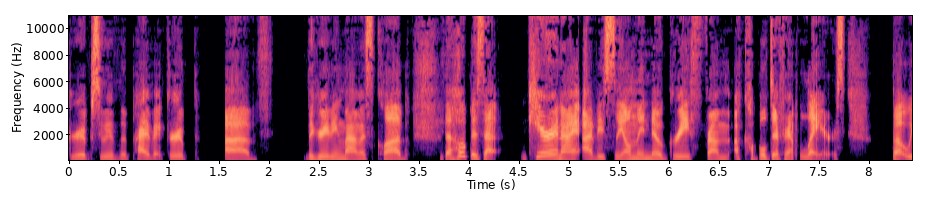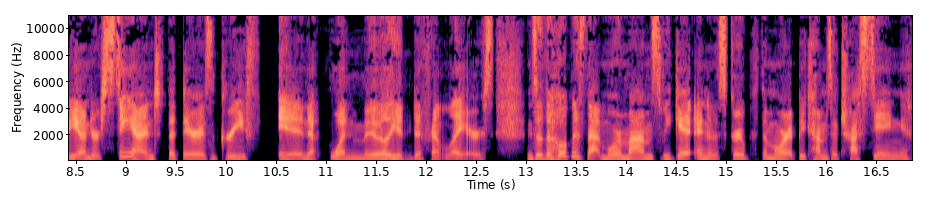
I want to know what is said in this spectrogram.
group, so we have the private group of the Grieving Mamas Club. The hope is that Cara and I obviously only know grief from a couple different layers, but we understand that there is grief in 1 million different layers. And so the hope is that more moms we get into this group, the more it becomes a trusting,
